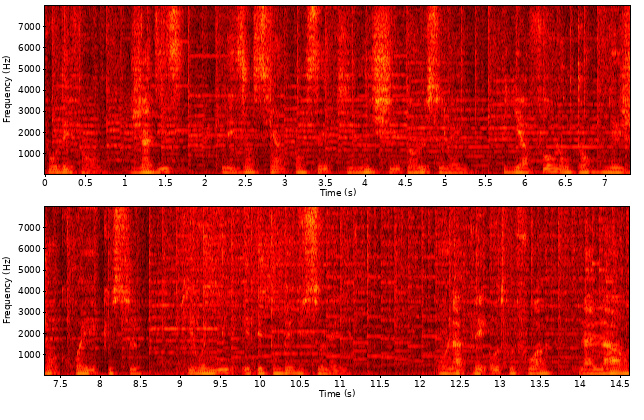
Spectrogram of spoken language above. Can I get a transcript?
pour défendre. Jadis, les anciens pensaient qu'il nichait dans le soleil. Il y a fort longtemps, les gens croyaient que ce pyronyle était tombé du soleil. On l'appelait autrefois la larve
